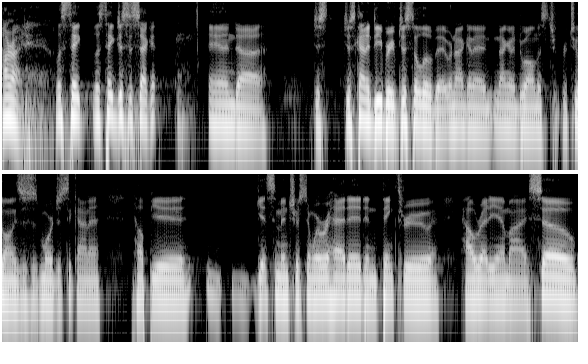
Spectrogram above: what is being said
All right, let's take let's take just a second and uh, just just kind of debrief just a little bit. We're not gonna not gonna dwell on this t- for too long. This is more just to kind of help you get some interest in where we're headed and think through how ready am I. So,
